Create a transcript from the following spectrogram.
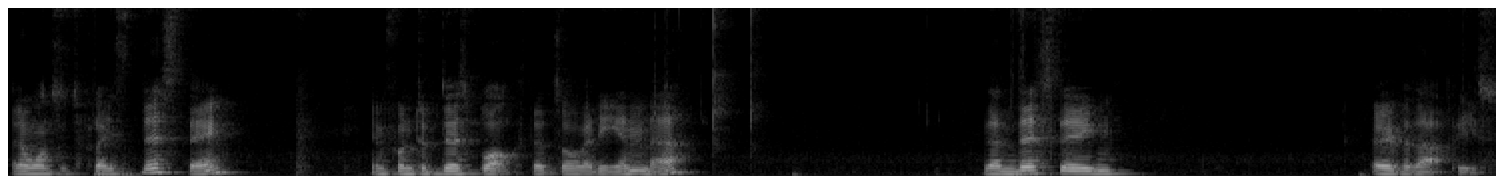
And I wanted to place this thing in front of this block that's already in there. Then this thing over that piece.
